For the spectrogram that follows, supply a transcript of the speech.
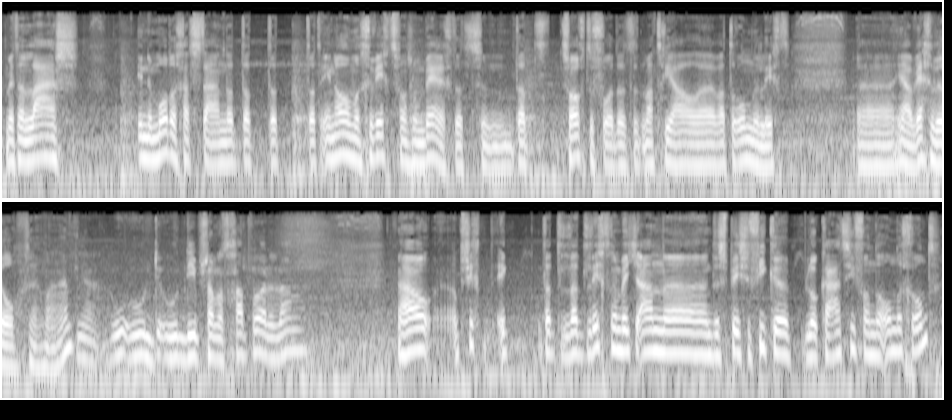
met een laars in de modder gaat staan. Dat, dat, dat, dat enorme gewicht van zo'n berg, dat, dat zorgt ervoor dat het materiaal eh, wat eronder ligt, eh, ja, weg wil, zeg maar. Hè? Ja. Hoe, hoe, hoe diep zal het gat worden dan? Nou, op zich, ik, dat, dat ligt er een beetje aan eh, de specifieke locatie van de ondergrond.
